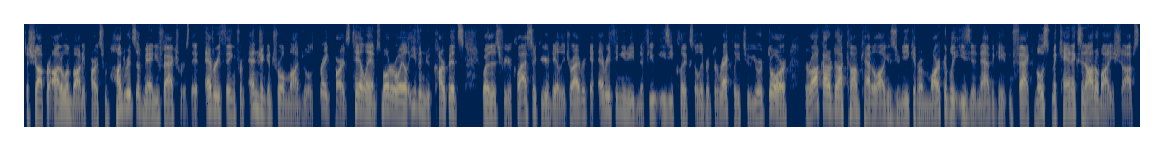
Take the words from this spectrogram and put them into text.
to shop for auto and body parts from hundreds of manufacturers. They have everything from engine control modules, brake parts, tail lamps, motor oil, even new carpets. Whether it's for your classic or your daily driver, get everything you need in a few easy clicks delivered directly to your door. The rockauto.com catalog is unique and remarkably easy to navigate. In fact, most mechanics and auto body shops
